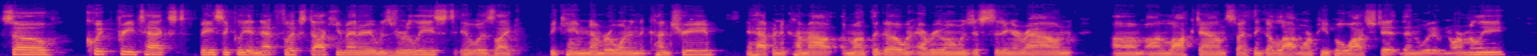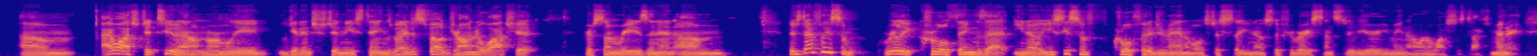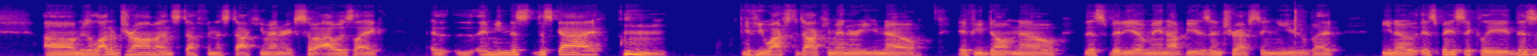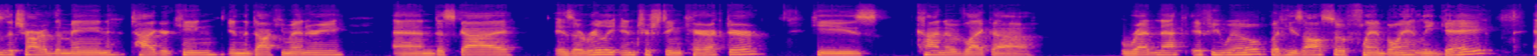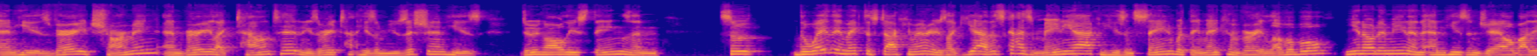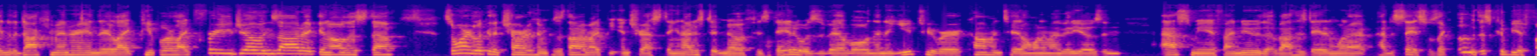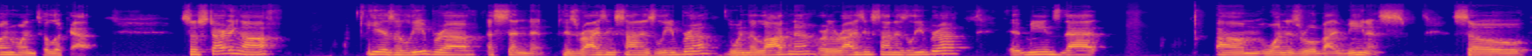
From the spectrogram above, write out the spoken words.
So, quick pretext basically, a Netflix documentary was released. It was like became number one in the country. It happened to come out a month ago when everyone was just sitting around um, on lockdown. So I think a lot more people watched it than would have normally. Um, I watched it too, and I don't normally get interested in these things, but I just felt drawn to watch it for some reason. And um, there's definitely some really cruel things that you know you see some cruel footage of animals just so you know so if you're very sensitive here you may not want to watch this documentary um, there's a lot of drama and stuff in this documentary so i was like i mean this this guy if you watch the documentary you know if you don't know, this video may not be as interesting to you, but you know, it's basically this is the chart of the main Tiger King in the documentary, and this guy is a really interesting character. He's kind of like a redneck, if you will, but he's also flamboyantly gay, and he is very charming and very like talented, and he's very ta- he's a musician. He's doing all these things, and so the way they make this documentary is like, yeah, this guy's a maniac and he's insane, but they make him very lovable. You know what I mean? And and he's in jail by the end of the documentary, and they're like, people are like, free Joe Exotic and all this stuff. So I wanted to look at the chart of him because I thought it might be interesting, and I just didn't know if his data was available. And then a YouTuber commented on one of my videos and asked me if I knew about his data and what I had to say. So I was like, oh, this could be a fun one to look at. So starting off, he is a Libra ascendant. His rising sign is Libra. When the Lagna or the rising sign is Libra, it means that um, one is ruled by Venus. So,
